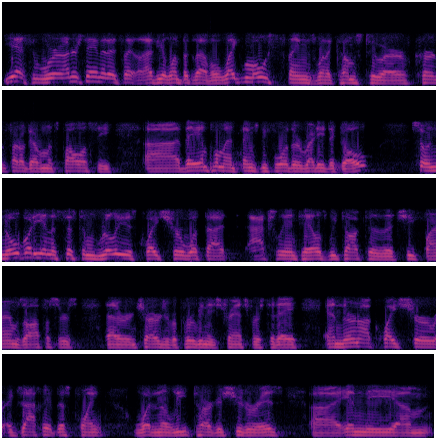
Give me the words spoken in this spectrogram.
Yes, we're understanding that it's at the Olympic level. Like most things, when it comes to our current federal government's policy, uh, they implement things before they're ready to go. So nobody in the system really is quite sure what that actually entails. We talked to the chief firearms officers that are in charge of approving these transfers today, and they're not quite sure exactly at this point what an elite target shooter is. Uh, in the um,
